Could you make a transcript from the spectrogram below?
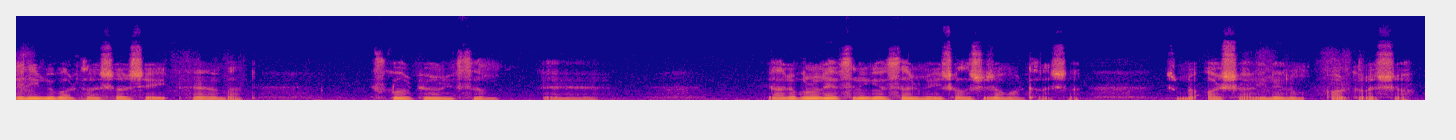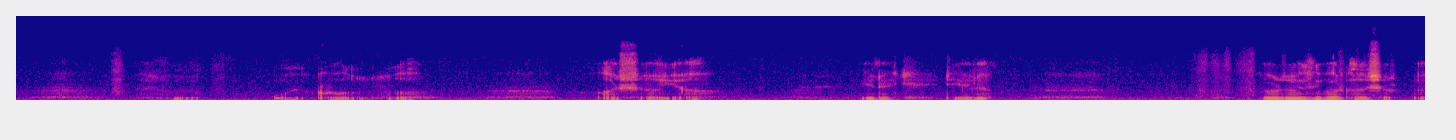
Dediğim gibi arkadaşlar şey e, ben Scorpion X'im e, yani bunun hepsini göstermeye çalışacağım arkadaşlar. Şimdi aşağı inelim arkadaşlar. Uykulu aşağıya inek diyelim. Gördüğünüz gibi arkadaşlar e,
